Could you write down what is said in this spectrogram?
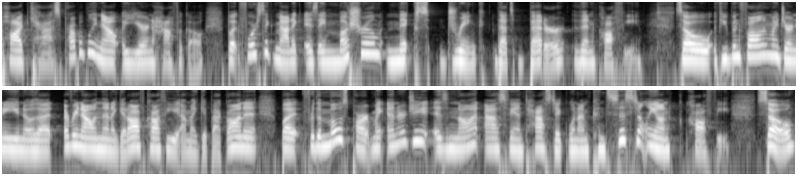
podcast probably now a year and a half ago. But Four Sigmatic is a mushroom mix drink that's better than coffee. So if you've been following my journey, you know that every now and then I get off coffee, I might get back on it. But for the most part, my energy is not as fantastic when I'm consistently on coffee. So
